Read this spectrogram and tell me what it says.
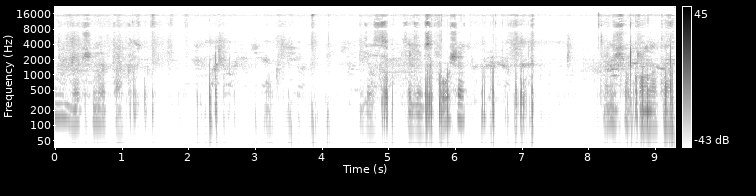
Ну, в общем, вот так. Вот. Здесь садимся кушать. Там еще комната.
